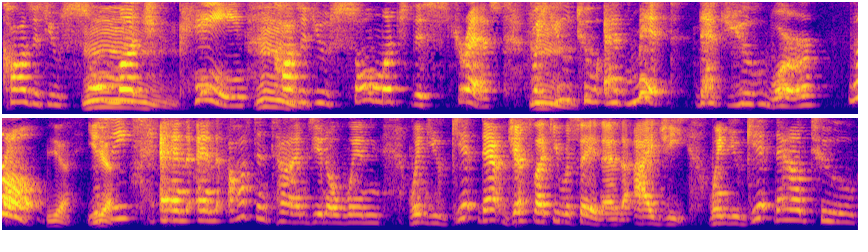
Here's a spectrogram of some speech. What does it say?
causes you so Mm. much pain, causes you so much distress for Mm. you to admit that you were wrong. Yeah, You yeah. see? And and oftentimes, you know, when when you get down just like you were saying as an IG, when you get down to,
